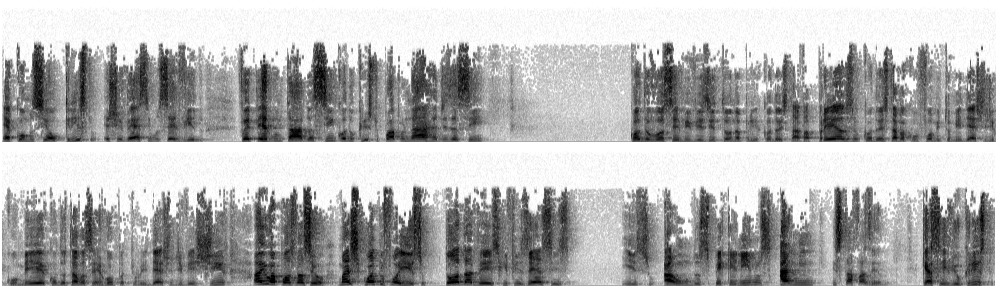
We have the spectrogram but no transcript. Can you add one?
é como se ao Cristo estivéssemos servido. Foi perguntado assim quando Cristo próprio narra, diz assim: quando você me visitou na, quando eu estava preso, quando eu estava com fome, tu me deste de comer, quando eu estava sem roupa, tu me deste de vestir. Aí o apóstolo falou assim: Mas quando foi isso? Toda vez que fizesses isso a um dos pequeninos, a mim está fazendo. Quer servir o Cristo?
